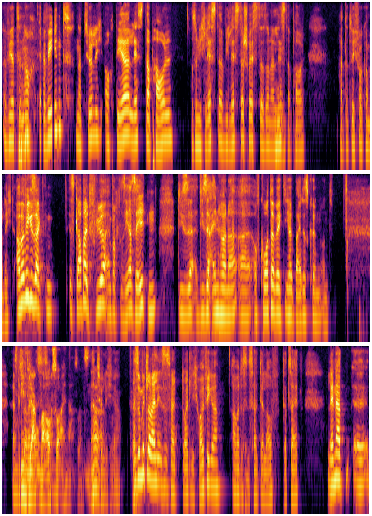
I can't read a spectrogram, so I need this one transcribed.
wird mhm. noch erwähnt, natürlich auch der Lester Paul, also nicht Lester wie Lester Schwester, sondern mhm. Lester Paul hat natürlich vollkommen recht. Aber wie gesagt, es gab halt früher einfach sehr selten diese, diese Einhörner äh, auf Quarterback, die halt beides können. Und Steve Young war auch so einer sonst. Ne? Natürlich, ne? ja. Also mittlerweile ist es halt deutlich häufiger, aber das ja. ist halt der Lauf der Zeit. Lennart äh,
